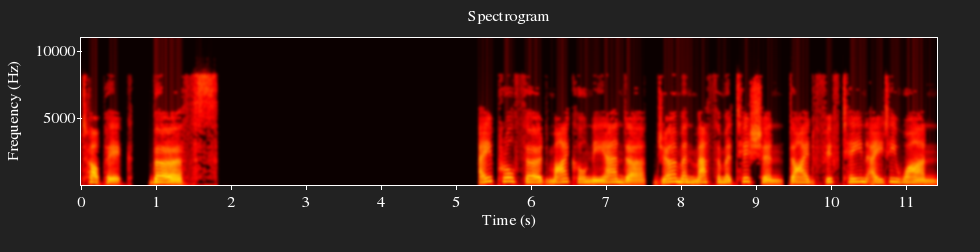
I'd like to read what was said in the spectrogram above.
Topic: Births. April 3 – Michael Neander, German mathematician died 1581.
